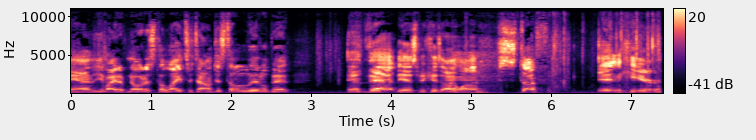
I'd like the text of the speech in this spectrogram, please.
and you might have noticed the lights are down just a little bit. And that is because I want to stuff in here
